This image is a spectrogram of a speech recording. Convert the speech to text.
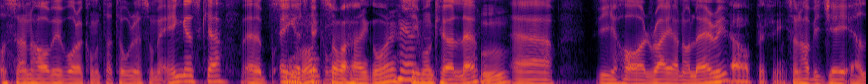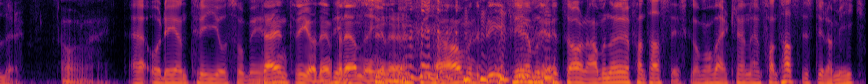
Och sen har vi våra kommentatorer som är engelska. eh, på Simon engelska som var här igår. Simon Kölle. Mm. Eh, Vi har Ryan O'Leary. Ja precis. Sen har vi Jay Elder. All right. Eh, Och det är en trio som är... Det är en trio, det är en Det är förändring eller? Ja men det blir Tre musketörerna, ja, men de är fantastiska. De har verkligen en fantastisk dynamik.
